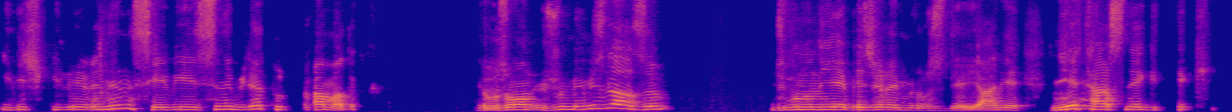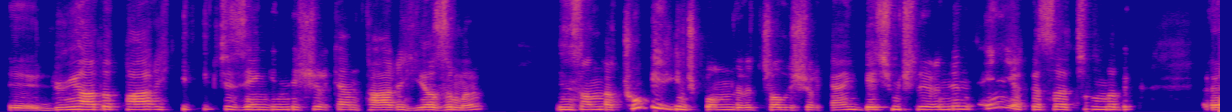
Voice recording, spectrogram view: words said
ilişkilerinin seviyesini bile tutturamadık. E o zaman üzülmemiz lazım. Biz bunu niye beceremiyoruz diye. Yani niye tersine gittik? E, dünyada tarih gittikçe zenginleşirken tarih yazımı, insanlar çok ilginç konuları çalışırken, geçmişlerinin en yakası açılmadık e,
